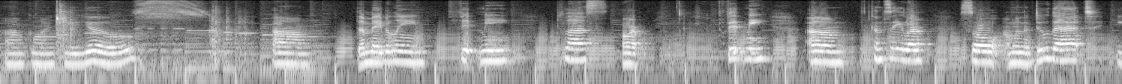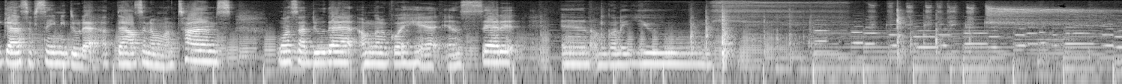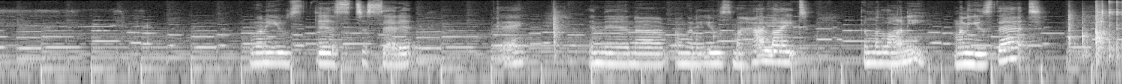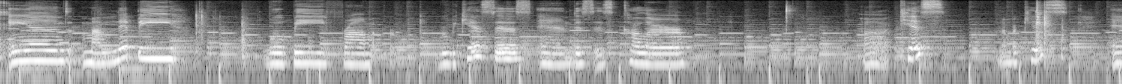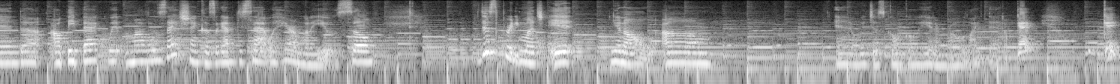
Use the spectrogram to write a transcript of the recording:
I'm going to use um, the Maybelline Fit Me Plus or Fit Me um, concealer. So I'm gonna do that. You guys have seen me do that a thousand and one times. Once I do that I'm gonna go ahead and set it and I'm gonna use I'm gonna use this to set it okay? And then uh, I'm gonna use my highlight the Milani. I'm gonna use that. And my lippy will be from Ruby Kisses and this is color uh, Kiss number Kiss and uh, I'll be back with modelization because I got to decide what hair I'm going to use. So this is pretty much it, you know, um, and we're just going to go ahead and roll like that, okay? Okay.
